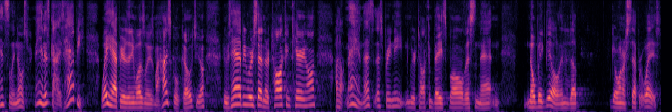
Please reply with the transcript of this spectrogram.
instantly noticed, man, this guy's happy, way happier than he was when he was my high school coach. You know, he was happy. We were sitting there talking, carrying on. I thought, man, that's that's pretty neat. And we were talking baseball, this and that, and no big deal. Ended up going our separate ways.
